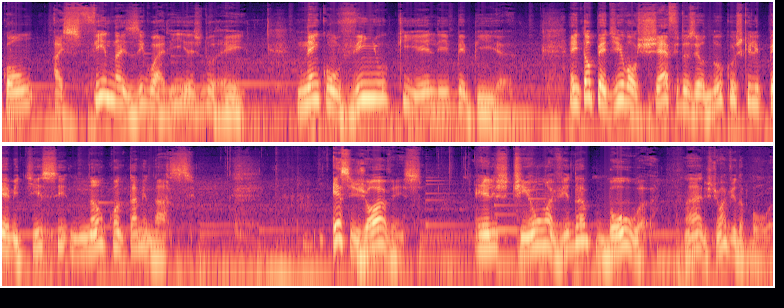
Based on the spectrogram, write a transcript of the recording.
com as finas iguarias do rei, nem com o vinho que ele bebia. Então pediu ao chefe dos eunucos que lhe permitisse não contaminar-se. Esses jovens, eles tinham uma vida boa, né? Eles tinham uma vida boa.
